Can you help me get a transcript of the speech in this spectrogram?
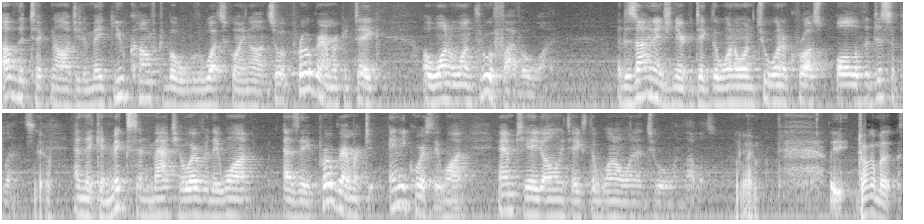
of the technology to make you comfortable with what's going on. So a programmer can take a 101 through a 501. A design engineer can take the 101, 201 across all of the disciplines. Yeah. And they can mix and match however they want as a programmer to any course they want. MTA only takes the 101 and 201 levels. Okay. Talk about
